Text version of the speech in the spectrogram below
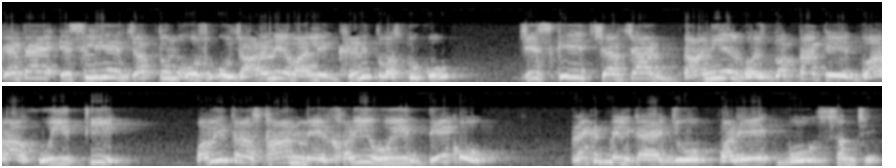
कहता है, इसलिए जब तुम उस उजाड़ने वाले घृणित वस्तु को, जिसकी चर्चा डानियल भजद्वक्ता के द्वारा हुई थी पवित्र स्थान में खड़ी हुई देखो। ब्रैकेट में लिखा है, जो पढ़े वो समझे।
